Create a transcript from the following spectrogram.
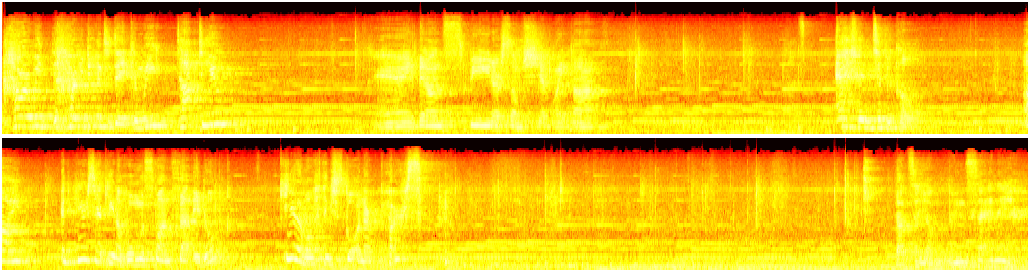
how are we how are you doing today? Can we talk to you? Eh, you've been on speed or some shit like that. Effing typical. Aye, and here's her getting a homeless man fatted up. Get him, think she's got in her purse. That's a young loon sitting there.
